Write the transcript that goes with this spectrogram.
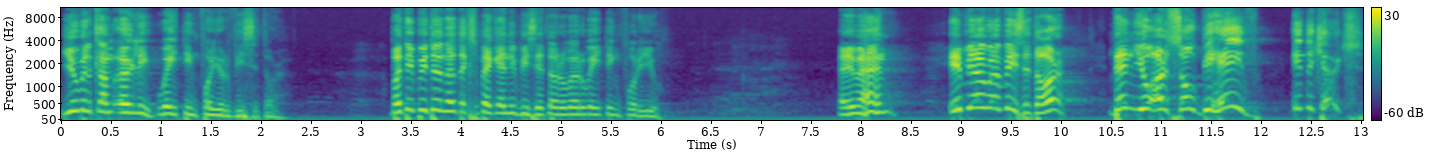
you will come early waiting for your visitor. But if you do not expect any visitor, we're waiting for you. Amen? If you have a visitor, then you are so behave in the church.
